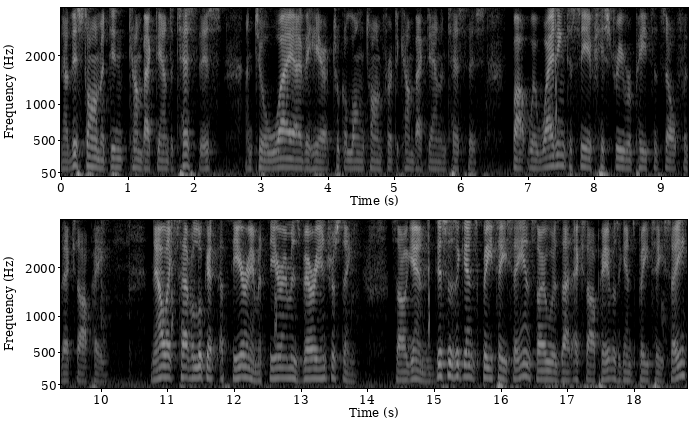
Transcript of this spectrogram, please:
Now, this time it didn't come back down to test this until way over here. It took a long time for it to come back down and test this but we're waiting to see if history repeats itself with XRP. Now let's have a look at Ethereum. Ethereum is very interesting. So again, this is against BTC and so was that XRP. It was against BTC.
